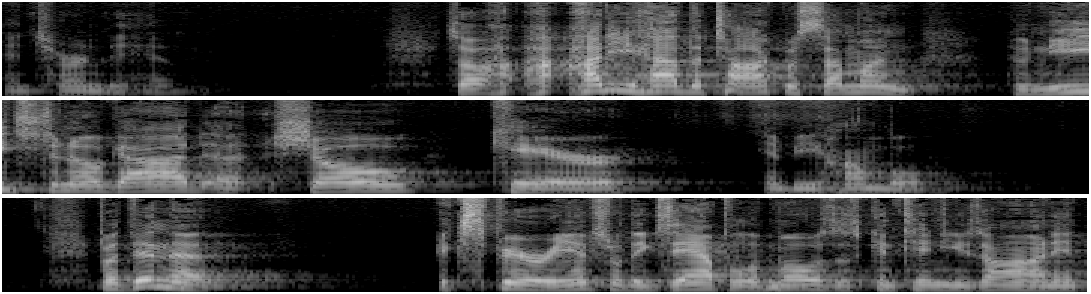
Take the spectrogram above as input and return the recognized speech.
and turn to him. So, how do you have the talk with someone who needs to know God? Uh, show care and be humble. But then the experience or the example of Moses continues on. And,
